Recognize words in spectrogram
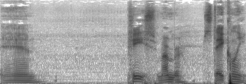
And peace. Remember, stay clean.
